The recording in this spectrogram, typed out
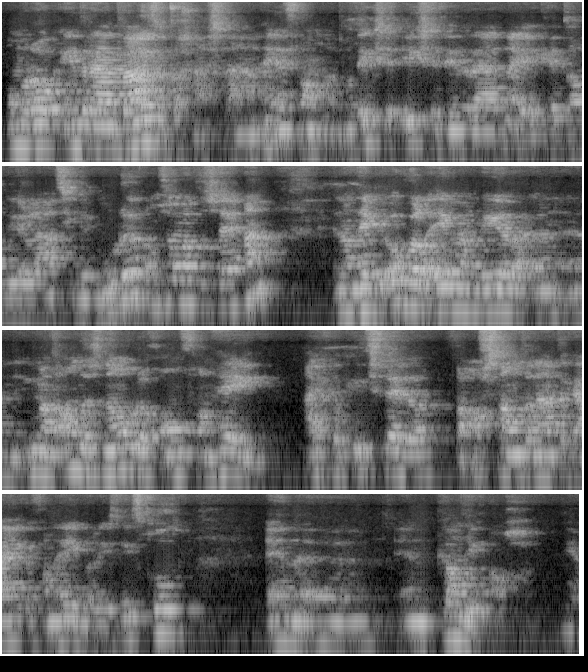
om er ook inderdaad buiten te gaan staan. Hè? Van, want ik, zit- ik zit inderdaad, nee, ik heb dan die relatie met moeder, om zo maar te zeggen. En dan heb je ook wel even weer een, een, iemand anders nodig om van, hé, hey, eigenlijk iets verder van afstand ernaar te kijken van, hé, hey, maar is dit goed? En, eh, en kan dit nog? Ja,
